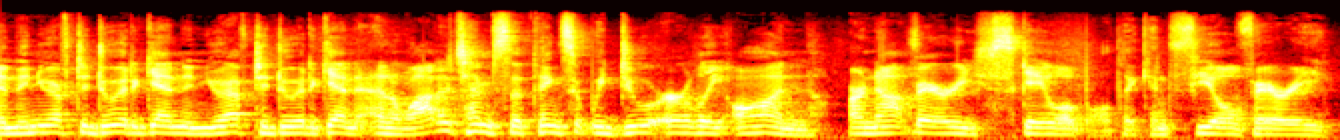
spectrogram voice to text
and then you have to do it again and you have to do it again. And a lot of times the things that we do early on are not very scalable. They can feel very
